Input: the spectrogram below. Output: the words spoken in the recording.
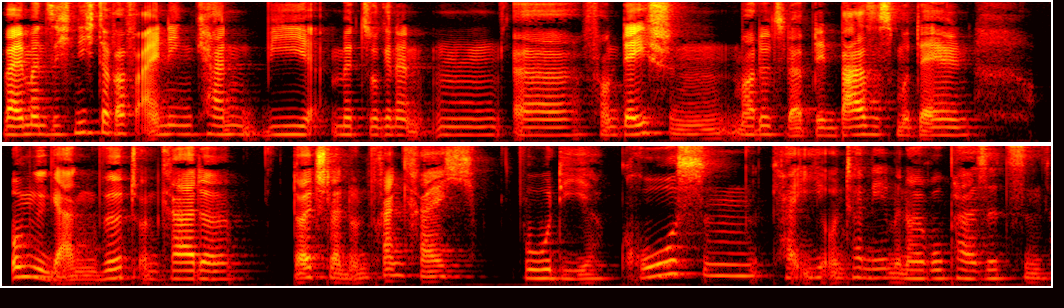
weil man sich nicht darauf einigen kann, wie mit sogenannten äh, Foundation Models oder den Basismodellen umgegangen wird. Und gerade Deutschland und Frankreich wo die großen KI-Unternehmen in Europa sitzen,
